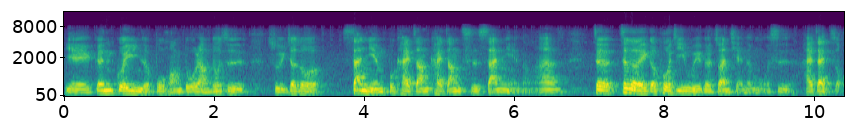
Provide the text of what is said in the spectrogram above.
也跟柜运的不遑多让，都是属于叫做三年不开张，开张吃三年哦啊，这这个一个破纪录一个赚钱的模式还在走。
